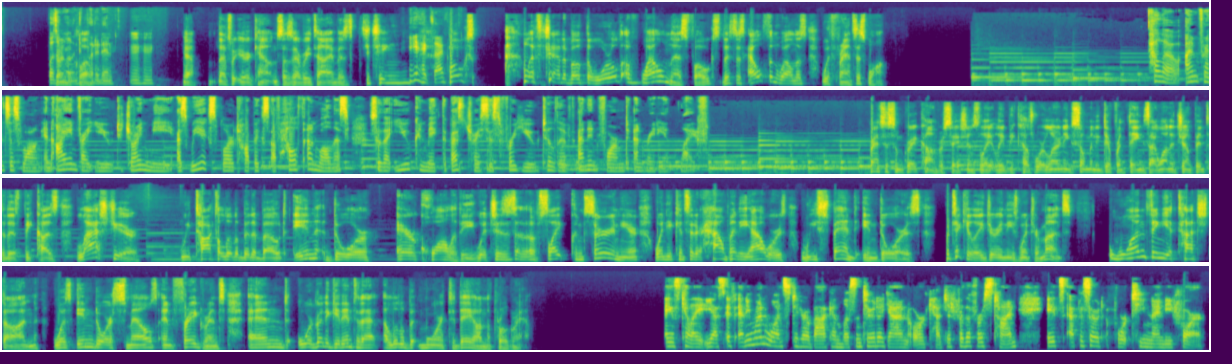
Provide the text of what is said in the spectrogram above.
Wasn't Join willing to put it in. hmm Yeah, that's what your accountant says every time is cha-ching. Yeah, exactly. Folks, let's chat about the world of wellness, folks. This is Health and Wellness with Frances Wong. Hello, I'm Frances Wong, and I invite you to join me as we explore topics of health and wellness so that you can make the best choices for you to live an informed and radiant life. Frances, some great conversations lately because we're learning so many different things. I want to jump into this because last year we talked a little bit about indoor air quality, which is a slight concern here when you consider how many hours we spend indoors, particularly during these winter months. One thing you touched on was indoor smells and fragrance, and we're going to get into that a little bit more today on the program. Thanks, Kelly. Yes, if anyone wants to go back and listen to it again or catch it for the first time, it's episode 1494.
